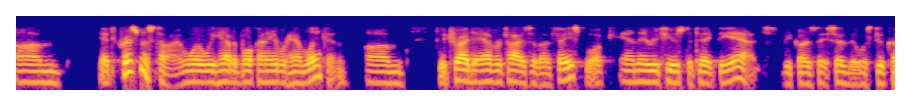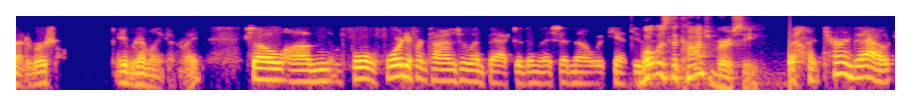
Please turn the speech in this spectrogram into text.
um, at Christmas time where we had a book on Abraham Lincoln. We tried to advertise it on Facebook, and they refused to take the ads because they said it was too controversial. Abraham Lincoln, right? So um, four four different times we went back to them. They said no, we can't do. That. What that. was the controversy? Well, it turned out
